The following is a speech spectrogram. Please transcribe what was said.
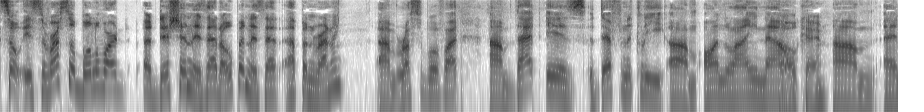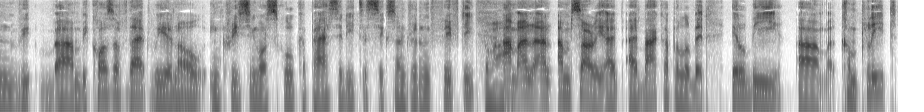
so is the Russell Boulevard edition? Is that open? Is that up and running? um, Russell Boulevard. Um, that is definitely um, online now. Oh, okay. Um, and we, um, because of that, we are now increasing our school capacity to 650. Wow. Um, and, and I'm sorry, I, I back up a little bit. It'll be um, complete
